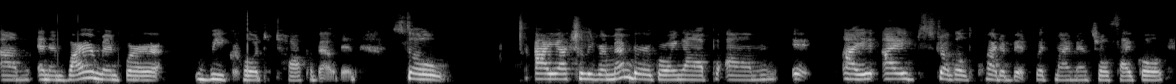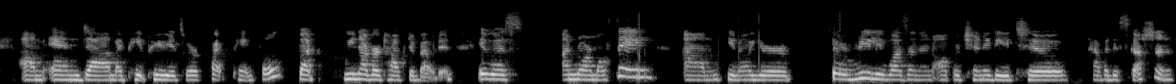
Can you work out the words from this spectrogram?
um, an environment where we could talk about it. So I actually remember growing up, um, it, I, I struggled quite a bit with my menstrual cycle, um, and uh, my periods were quite painful, but we never talked about it. It was a normal thing um, you know, you're there really wasn't an opportunity to have a discussion.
